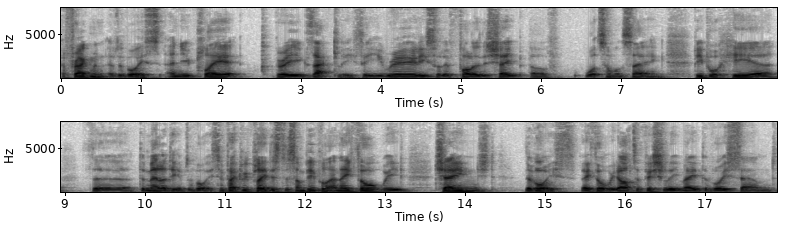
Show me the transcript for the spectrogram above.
a fragment of the voice and you play it very exactly, so you really sort of follow the shape of what someone's saying, people hear the the melody of the voice. In fact, we played this to some people and they thought we'd changed the voice. They thought we'd artificially made the voice sound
